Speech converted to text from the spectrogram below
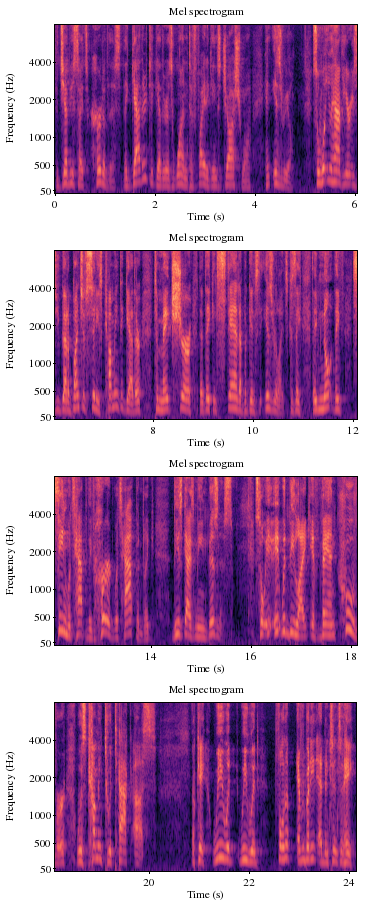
the Jebusites heard of this. They gathered together as one to fight against Joshua and Israel. So, what you have here is you've got a bunch of cities coming together to make sure that they can stand up against the Israelites because they, they've, know, they've seen what's happened, they've heard what's happened. Like, these guys mean business. So it, it would be like if Vancouver was coming to attack us. Okay, we would, we would phone up everybody in Edmonton and said, hey,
